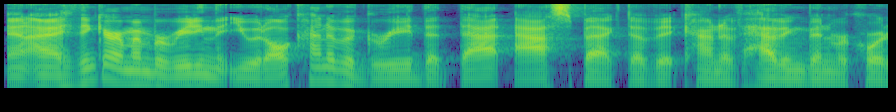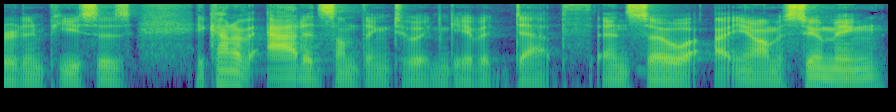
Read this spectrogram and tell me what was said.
And I think I remember reading that you had all kind of agreed that that aspect of it, kind of having been recorded in pieces, it kind of added something to it and gave it depth. And so, you know, I'm assuming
